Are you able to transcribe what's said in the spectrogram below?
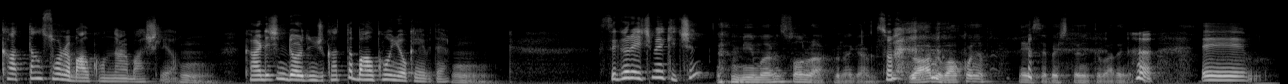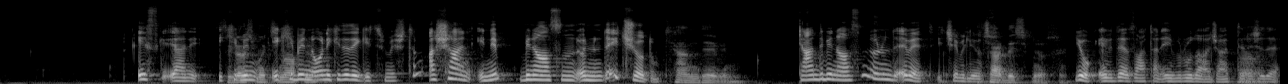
kattan sonra balkonlar başlıyor. Kardeşim 4. katta balkon yok evde. Sigara içmek için Mimarın sonra aklına gelmiş. Sonra- Ya abi balkon yap. Neyse 5'ten itibaren yap. e, eski yani Sigara 2000, içmek için ne yapıyorsun? 2012'de de gitmiştim. Aşağı inip binasının önünde içiyordum. Kendi evin. Kendi binasının önünde evet içebiliyorsun. İçeride içmiyorsun. Yok evde zaten Ebru da acayip derecede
